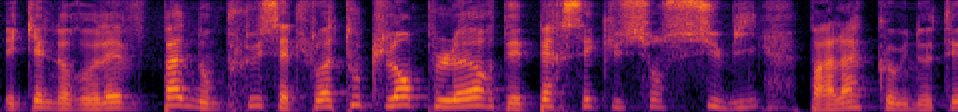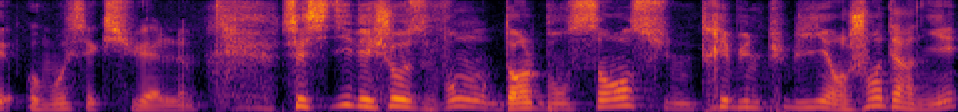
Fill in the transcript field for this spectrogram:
et qu'elle ne relève pas non plus cette loi toute l'ampleur des persécutions subies par la communauté homosexuelle. Ceci dit, les choses vont dans le bon sens. Une tribune publiée en juin dernier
